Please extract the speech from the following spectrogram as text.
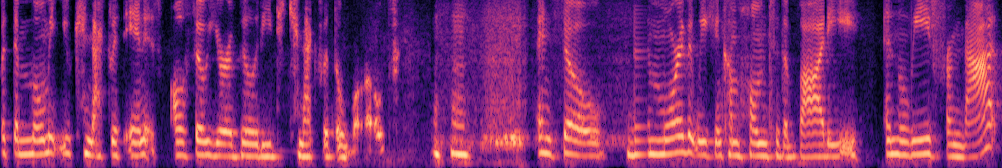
but the moment you connect within is also your ability to connect with the world mm-hmm. and so the more that we can come home to the body and lead from that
